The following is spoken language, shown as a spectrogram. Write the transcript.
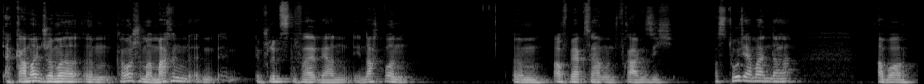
Da kann man schon mal, ähm, kann man schon mal machen. Ähm, Im schlimmsten Fall werden die Nachbarn ähm, aufmerksam und fragen sich, was tut der Mann da? Aber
